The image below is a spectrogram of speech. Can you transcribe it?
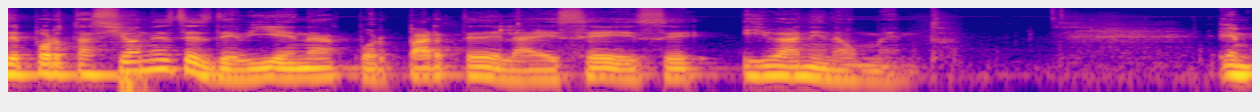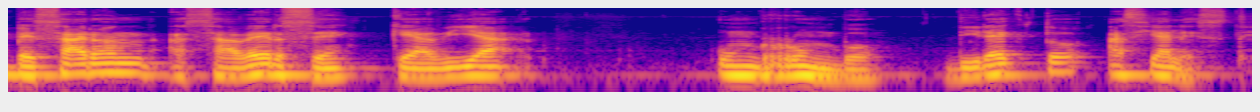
deportaciones desde Viena por parte de la SS iban en aumento. Empezaron a saberse que había un rumbo directo hacia el este.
